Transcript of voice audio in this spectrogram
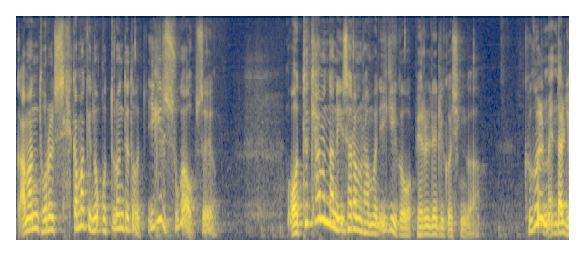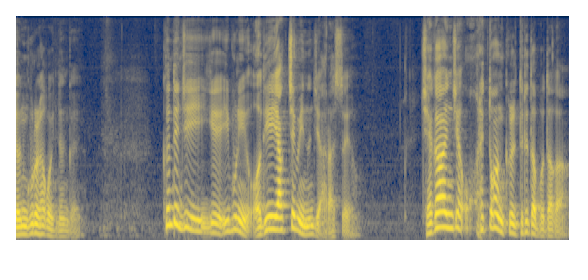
까만 돌을 새까맣게 놓고 뜨는데도 이길 수가 없어요. 어떻게 하면 나는 이 사람을 한번 이기고 배를 내릴 것인가? 그걸 맨날 연구를 하고 있는 거예요. 근데 이제 이게 이분이 어디에 약점이 있는지 알았어요. 제가 이제 오랫동안 그걸 들여다보다가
